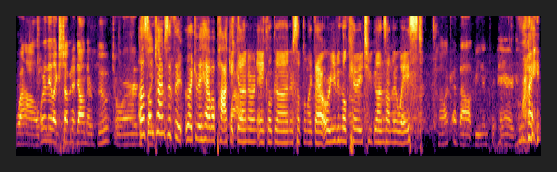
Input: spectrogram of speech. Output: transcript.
Wow. What are they like shoving it down their boot or? Uh, like- sometimes if they like they have a pocket Wow. gun or an ankle gun or something like that, or even they'll carry two guns on their waist. talk about being prepared. right.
